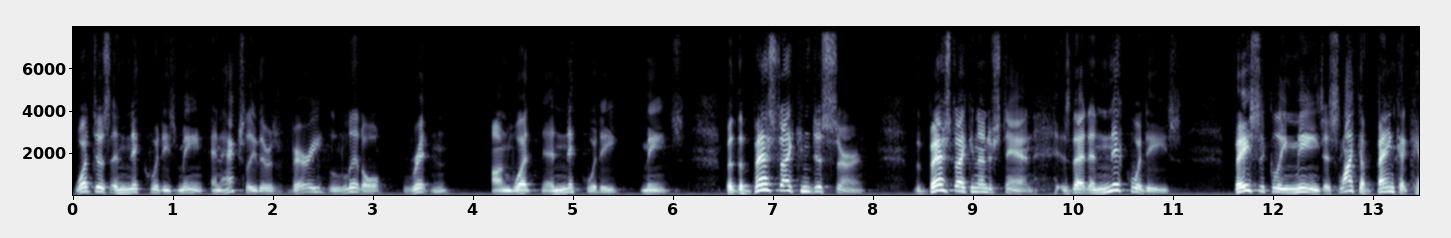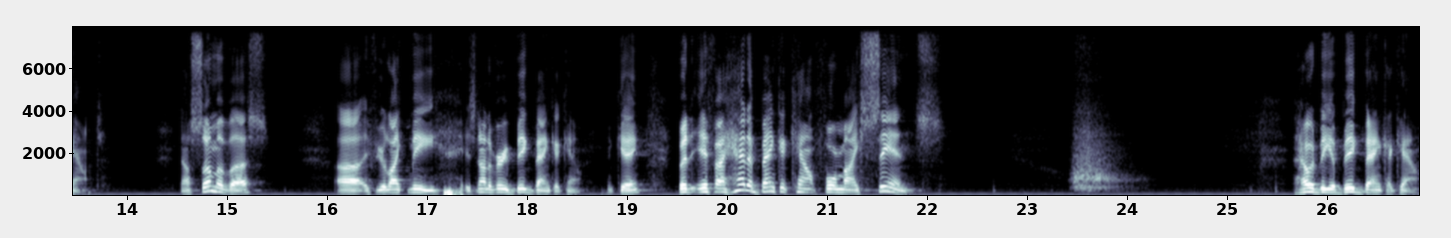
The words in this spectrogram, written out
what does iniquities mean. And actually, there's very little written on what iniquity means. But the best I can discern, the best I can understand, is that iniquities basically means it's like a bank account. Now, some of us, uh, if you're like me, it's not a very big bank account, okay? But if I had a bank account for my sins, that would be a big bank account.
